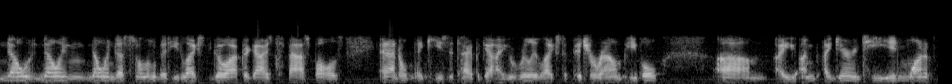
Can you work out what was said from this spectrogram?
know, knowing knowing Dustin a little bit, he likes to go after guys to fastballs, and I don't think he's the type of guy who really likes to pitch around people. Um, I, I'm, I guarantee he didn't want to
